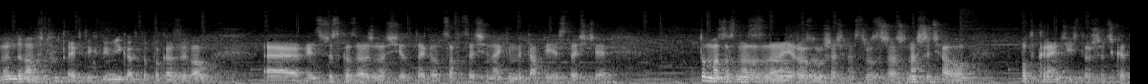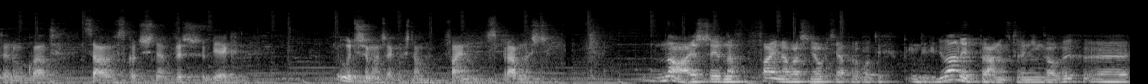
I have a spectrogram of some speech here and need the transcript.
będę Wam tutaj w tych filmikach to pokazywał, e, więc wszystko w zależności od tego, co chcecie, na jakim etapie jesteście. To ma za zadanie rozruszać nas, rozruszać nasze ciało, podkręcić troszeczkę ten układ cały, wskoczyć na wyższy bieg i utrzymać jakąś tam fajną sprawność. No, a jeszcze jedna fajna właśnie opcja a propos tych indywidualnych planów treningowych, e,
